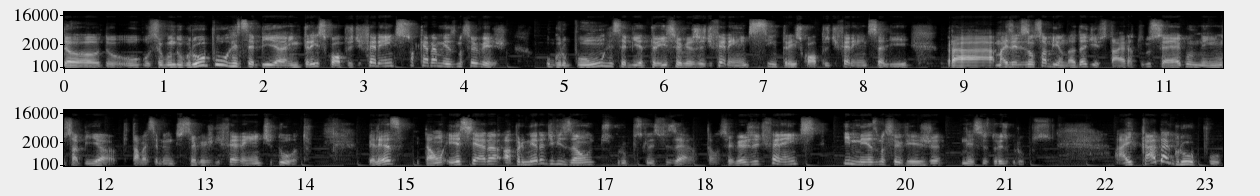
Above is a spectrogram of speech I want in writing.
Do, do, o segundo grupo recebia em três copos diferentes, só que era a mesma cerveja o grupo 1 recebia três cervejas diferentes, em três copos diferentes ali, pra... mas eles não sabiam nada disso, tá? Era tudo cego, nenhum sabia que estava recebendo de cerveja diferente do outro. Beleza? Então, esse era a primeira divisão dos grupos que eles fizeram. Então, cervejas diferentes e mesma cerveja nesses dois grupos. Aí cada grupo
